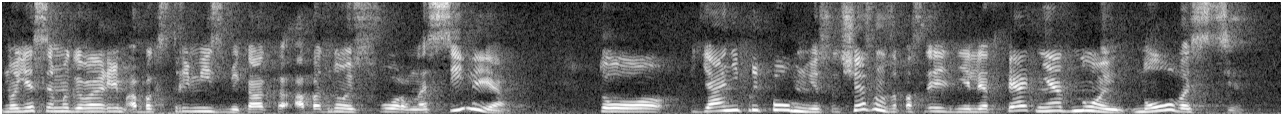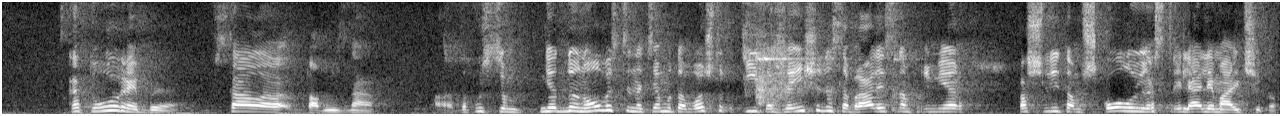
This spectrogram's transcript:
Но если мы говорим об экстремизме как об одной из форм насилия, то я не припомню, если честно, за последние лет пять ни одной новости, в которой бы стало, там, не знаю, а, допустим, ни одной новости на тему того, что какие-то женщины собрались, например, пошли там в школу и расстреляли мальчиков.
